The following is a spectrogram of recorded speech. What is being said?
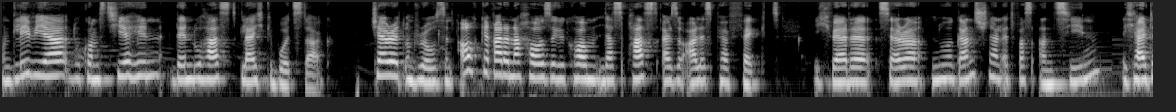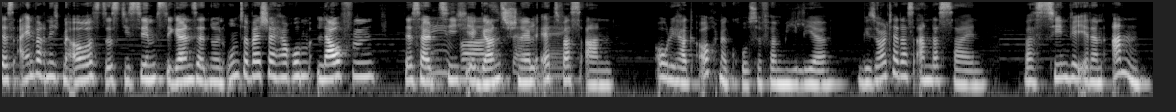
Und Livia, du kommst hier hin, denn du hast gleich Geburtstag. Jared und Rose sind auch gerade nach Hause gekommen. Das passt also alles perfekt. Ich werde Sarah nur ganz schnell etwas anziehen. Ich halte es einfach nicht mehr aus, dass die Sims die ganze Zeit nur in Unterwäsche herumlaufen. Deshalb ziehe ich ihr ganz schnell etwas an. Oh, die hat auch eine große Familie. Wie sollte das anders sein? Was ziehen wir ihr denn an?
